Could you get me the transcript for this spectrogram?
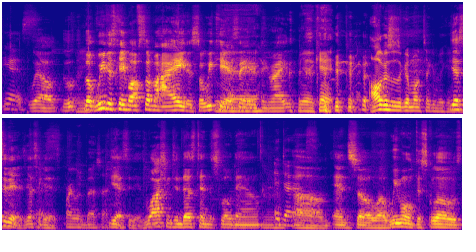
yes. Well, look, we just came off summer hiatus, so we can't say anything, right? Yeah, you can't. August is a good month to take a vacation. Yes, it is. Yes, it is. Probably one the best. Actually. Yes, it is. Washington does tend to slow down, It does. um, and so uh, we won't disclose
